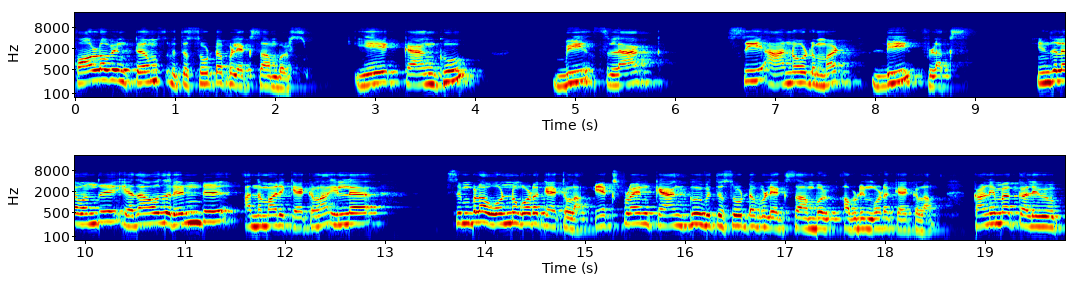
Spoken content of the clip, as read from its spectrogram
following terms with suitable examples A gangue B slag C anode mud D flux இதில் வந்து ஏதாவது ரெண்டு அந்த மாதிரி கேட்கலாம். இல்லை சிம்பிளாக ஒன்று கூட கேட்கலாம். Explain gangue with suitable example அப்படின்னு கூட கேட்கலாம். கனிம கழிவு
